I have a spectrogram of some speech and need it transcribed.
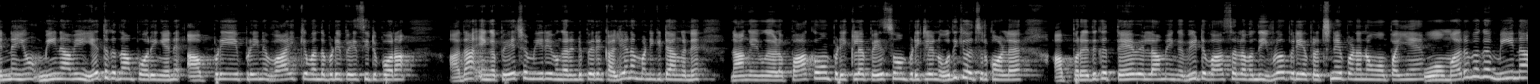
என்னையும் மீனாவையும் ஏற்றுக்க தான் போகிறீங்கன்னு அப்படி இப்படின்னு வாய்க்கு வந்தபடி பேசிட்டு போகிறான் அதான் எங்கள் பேச்சை மீறி இவங்க ரெண்டு பேரும் கல்யாணம் பண்ணிக்கிட்டாங்கன்னு நாங்கள் இவங்களை பார்க்கவும் பிடிக்கல பேசவும் பிடிக்கலன்னு ஒதுக்கி வச்சுருக்கோம்ல. அப்புறம் எதுக்கு தேவையில்லாமல் எங்கள் வீட்டு வாசலில் வந்து இவ்வளோ பெரிய பிரச்சனை பண்ணணும் உன் பையன்? உன் மருமக மீனா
